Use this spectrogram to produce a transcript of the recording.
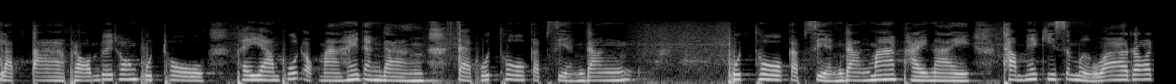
หลับตาพร้อมด้วยท่องพุทโธ พยายามพูดออกมาให้ดังๆ แต่พุทโธกับเสียงดัง พุทโธกับเสียงดังมากภายในทำให้คิดเสมอว่ารอด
